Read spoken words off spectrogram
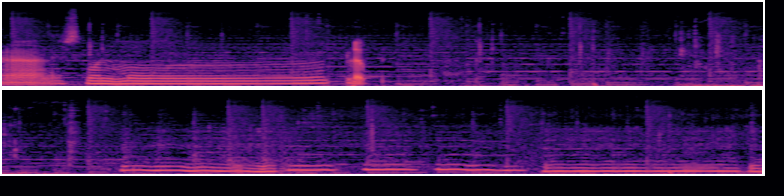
Ah, there's one more. Bloop. oh,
